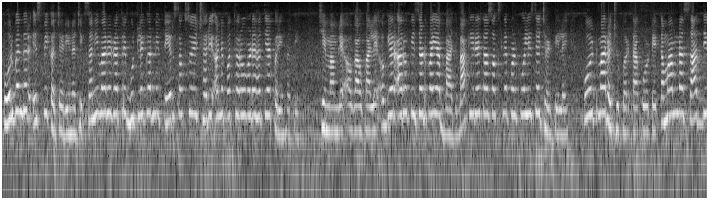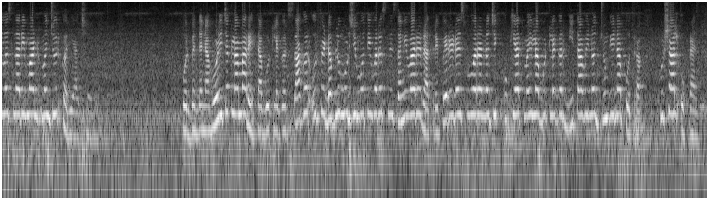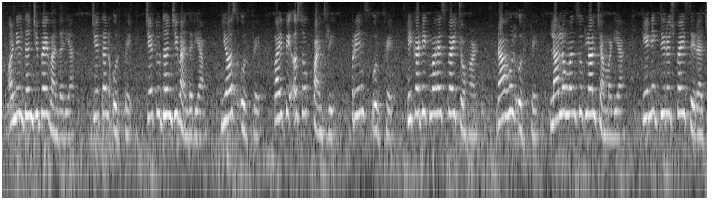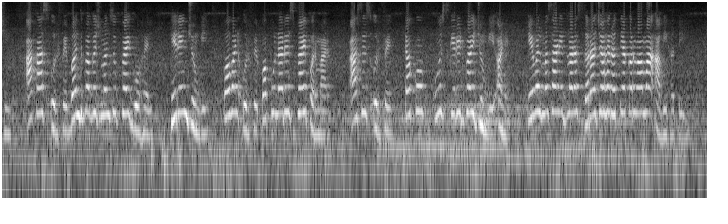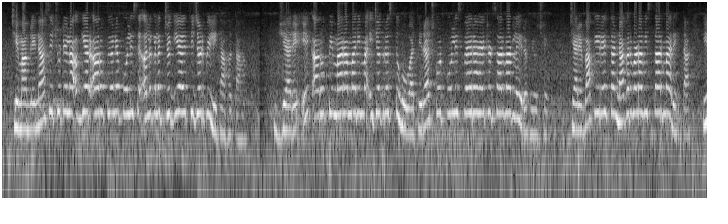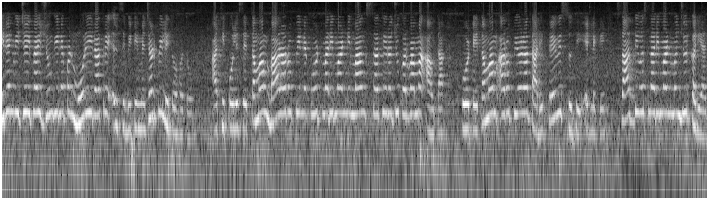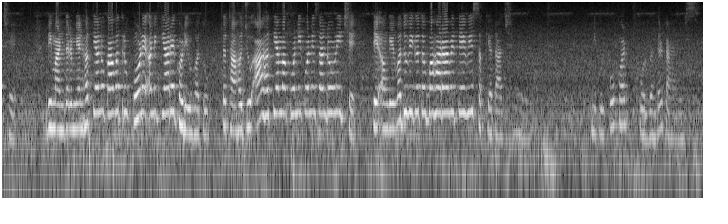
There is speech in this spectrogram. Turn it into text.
Porbandar SP કચેરી નજીક શનિવારે રાત્રે બુટલેગરની તેર શખ્સોએ છરી અને પથ્થરો વડે હત્યા કરી હતી. જે મામલે અગાઉ કાલે અગિયાર આરોપી ઝડપાયા બાદ બાકી રહેતા શખ્સને પણ પોલીસે ઝડપી લઈ કોર્ટમાં રજૂ કરતા કોર્ટે તમામના સાત દિવસના રિમાન્ડ મંજૂર કર્યા છે. પોરબંદરના હોળી ચકલામાં રહેતા બુટલેગર સાગર ઉર્ફે ડબલુ મૂળજી મોતી વર્ષની શનિવારે રાત્રે પેરેડાઇઝ ફુવારા નજીક કુખ્યાત મહિલા બુટલેગર ગીતા વિનોદ જુંગીના પુત્ર ખુશાલ ઉપરાંત અનિલ ધનજીભાઈ વાંદરિયા ચેતન ઉર્ફે ચેતુધનજી વાંદરિયા યશ ઉર્ફે વાયપી અશોક પાંજરી પ્રિન્સ ઉર્ફે ઠીકાઠીક મહેશભાઈ ચૌહાણ રાહુલ ઉર્ફે લાલો મનસુખલાલ ચામડિયા કેનિક ધીરજભાઈ સેરાજી આકાશ ઉર્ફે બંધ પગજ મનસુખભાઈ ગોહેલ હિરેન જુંગી પવન ઉર્ફે પપ્પુ નરેશભાઈ પરમાર આશિષ ઉર્ફે ટકો કુશ કિરીટભાઈ જુંગી અને કેવલ મસાણી દ્વારા સરા જાહેર હત્યા કરવામાં આવી હતી. જે મામલે નાસી છૂટેલા અગિયાર આરોપીઓને પોલીસે અલગ અલગ જગ્યાએથી ઝડપી લીધા હતા. જ્યારે એક આરોપી મારામારીમાં ઈજાગ્રસ્ત હોવાથી રાજકોટ પોલીસ પહેરા હેઠળ સારવાર લઈ રહ્યો છે. જ્યારે બાકી રહેતા નાગરવાડા વિસ્તારમાં રહેતા હિરેન વિજયભાઈ જુંગીને પણ મોડી રાત્રે એલસીબી ટીમે ઝડપી લીધો હતો. આથી પોલીસે તમામ બાર આરોપીને કોર્ટમાં રિમાન્ડની માંગ સાથે રજૂ કરવામાં આવતા કોર્ટે તમામ આરોપીઓના તારીખ ત્રેવીસ સુધી એટલે કે સાત દિવસના રિમાન્ડ મંજૂર કર્યા છે. રિમાન્ડ દરમિયાન હત્યાનું કાવતરું કોણે અને ક્યારે ઘડ્યું હતું? તથા હજુ આ હત્યામાં કોની કોની સંડોવણી છે? તે અંગે વધુ વિગતો બહાર આવે તેવી શક્યતા છે. નિકુલ પોપટ, પોરબંદર ટાઈમ્સ.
